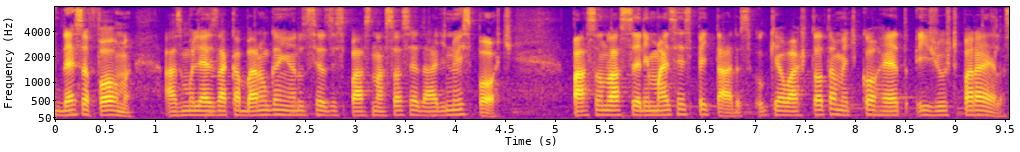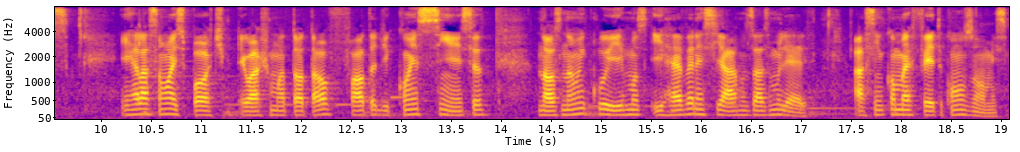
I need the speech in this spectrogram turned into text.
Dessa forma, as mulheres acabaram ganhando seus espaços na sociedade e no esporte, passando a serem mais respeitadas, o que eu acho totalmente correto e justo para elas. Em relação ao esporte, eu acho uma total falta de consciência nós não incluirmos e reverenciarmos as mulheres, assim como é feito com os homens,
